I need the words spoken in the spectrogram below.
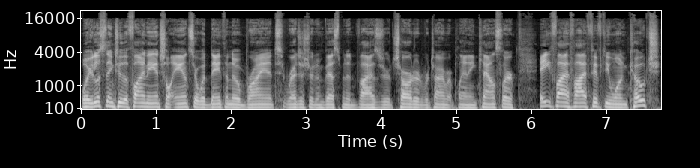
Well, you're listening to The Financial Answer with Nathan O'Brien, registered investment advisor, chartered retirement planning counselor, 855 51 Coach.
